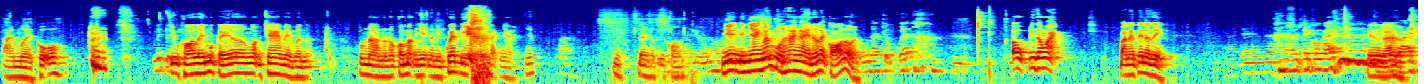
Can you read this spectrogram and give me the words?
Ai mời cỗ. Chịu khó lấy một cái ờ, ngọn tre về vần ạ. Hôm nào nó nó có mạng nhện là mình quét đi sạch nhà nhé. Đây nó cũng có. Nhện đến nhanh lắm, một hai ngày nó lại có rồi. quét Âu, đi ra ngoài. Bạn này tên là gì? tên tên cô gái Tên gái. à? gái.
